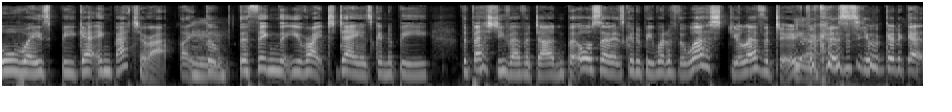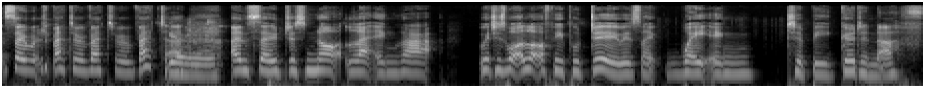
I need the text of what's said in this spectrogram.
always be getting better at. Like mm. the the thing that you write today is going to be the best you've ever done, but also it's going to be one of the worst you'll ever do yeah. because you're going to get so much better and better and better. Yeah. And so just not letting that which is what a lot of people do is like waiting to be good enough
